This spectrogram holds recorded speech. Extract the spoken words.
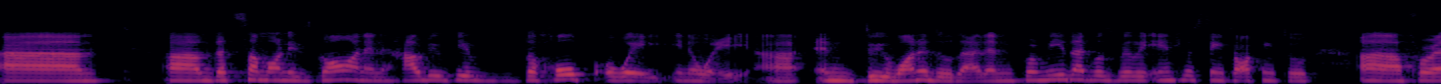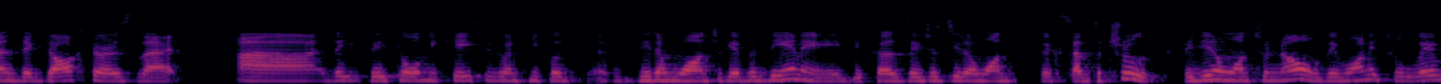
um, um, that someone is gone and how do you give the hope away in a way uh, and do you want to do that? And for me that was really interesting talking to uh, forensic doctors that uh, they they told me cases when people uh, didn't want to give a DNA because they just didn't want to accept the truth. They didn't want to know. They wanted to live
